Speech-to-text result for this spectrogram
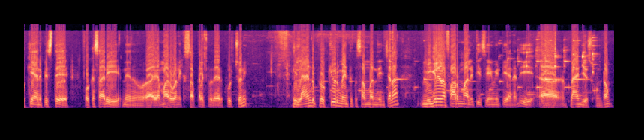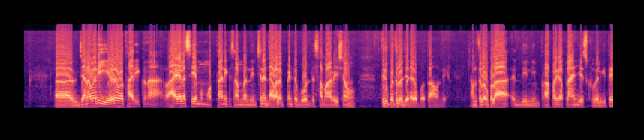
ఓకే అనిపిస్తే ఒకసారి నేను ఎంఆర్ఓనికి సబ్ కలెక్టర్ దగ్గర కూర్చొని ఈ ల్యాండ్ ప్రొక్యూర్మెంట్కు సంబంధించిన మిగిలిన ఫార్మాలిటీస్ ఏమిటి అనేది ప్లాన్ చేసుకుంటాం. జనవరి ఏడవ తారీఖున రాయలసీమ మొత్తానికి సంబంధించిన డెవలప్మెంట్ బోర్డు సమావేశం తిరుపతిలో జరగబోతా ఉంది. అంత లోపల దీన్ని ప్రాపర్గా ప్లాన్ చేసుకోగలిగితే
